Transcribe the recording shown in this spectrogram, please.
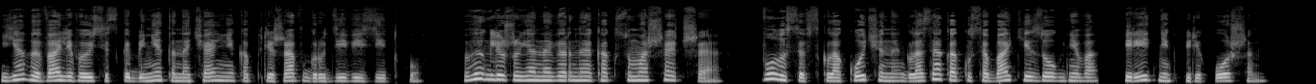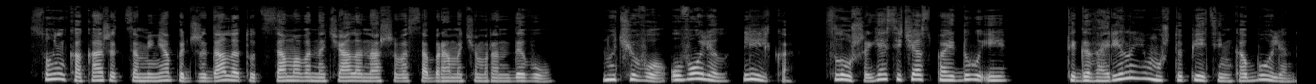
Я вываливаюсь из кабинета начальника, прижав к груди визитку. Выгляжу я, наверное, как сумасшедшая. Волосы всклокочены, глаза, как у собаки из огнева, передник перекошен. Сонька, кажется, меня поджидала тут с самого начала нашего с Абрамычем рандеву. «Ну чего, уволил, Лилька? Слушай, я сейчас пойду и...» «Ты говорила ему, что Петенька болен?»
